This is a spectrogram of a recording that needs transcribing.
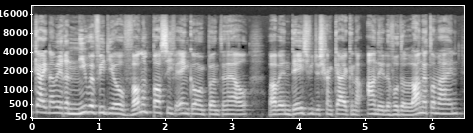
Je kijkt naar weer een nieuwe video van een passiefinkomen.nl waar we in deze video's gaan kijken naar aandelen voor de lange termijn.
